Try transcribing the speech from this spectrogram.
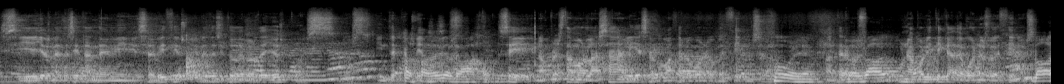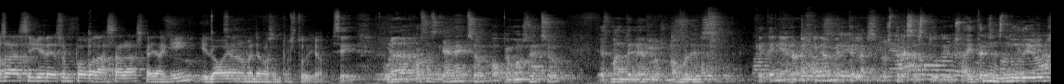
si ellos necesitan de mis servicios y yo necesito de los de ellos, pues nos intercambiamos. Os el trabajo. Sí, nos prestamos la sal y eso, como hacen los buenos vecinos. Muy bien. Mantenemos pues vamos, una política de buenos vecinos. Vamos a ver si quieres un poco las salas que hay aquí y luego ya nos metemos en tu estudio. Sí, una de las cosas que han hecho o que hemos hecho es mantener los nombres que tenían originalmente las, los tres estudios. Hay tres estudios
